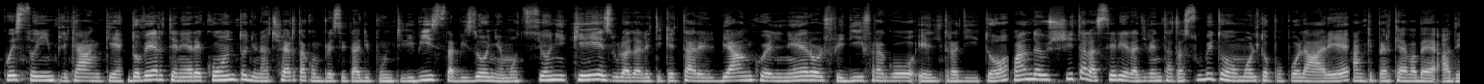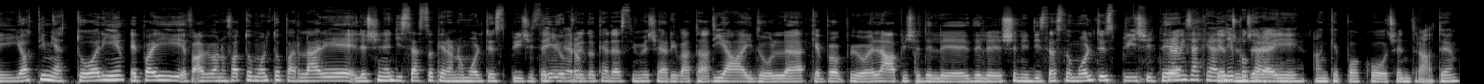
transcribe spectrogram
Questo implica anche dover tenere conto di una certa complessità di punti di vista, bisogni, emozioni che esula dall'etichettare il bianco e il nero, il fedifrago e il tradito. Quando è uscita la serie era diventata subito molto popolare, anche perché vabbè ha degli ottimi attori e poi avevano fatto molto parlare le scene di sesso che erano molto esplicite. Sì, Io credo che adesso invece è arrivata The Idol, che proprio è l'apice delle, delle scene di sesso molto esplicite. Però mi sa che all'epoca aggiungerei anche poco centrate.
